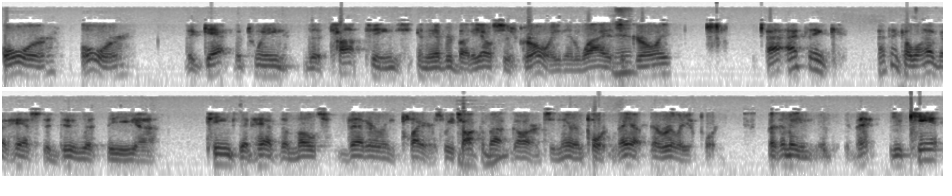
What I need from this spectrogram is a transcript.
Or or the gap between the top teams and everybody else is growing. And why is yeah. it growing? I, I think I think a lot of it has to do with the uh, teams that have the most veteran players. We talk mm-hmm. about guards, and they're important. They are, they're really important. But I mean, that, you can't.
